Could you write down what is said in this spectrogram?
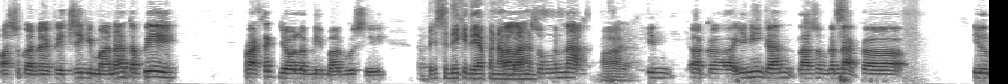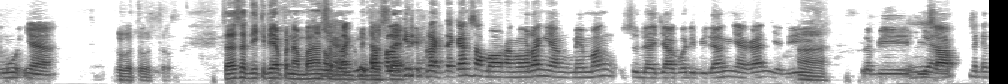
pasukan revisi gimana, tapi praktek jauh lebih bagus sih. Tapi sedikit ya penambahan. langsung kena Oh, in- eh, ke ini kan, langsung kena ke ilmunya. betul betul betul. Saya sedikit ya penambahan sebelum Apalagi, apalagi dipraktekkan sama orang-orang yang memang sudah jago di bidangnya kan, jadi Ah, lebih Iya, bisa bener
